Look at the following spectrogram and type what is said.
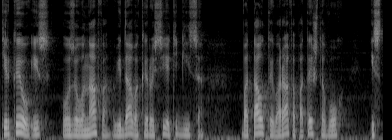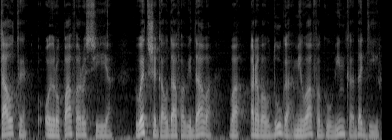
Тіркеу із Лозолонафа віддава ке Росія Тігіса, ватауте варафа патешта вох, і стауте ойропафа Росія, ветше галдафа віддава ва равалдуга мілафа гувінка дадір.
